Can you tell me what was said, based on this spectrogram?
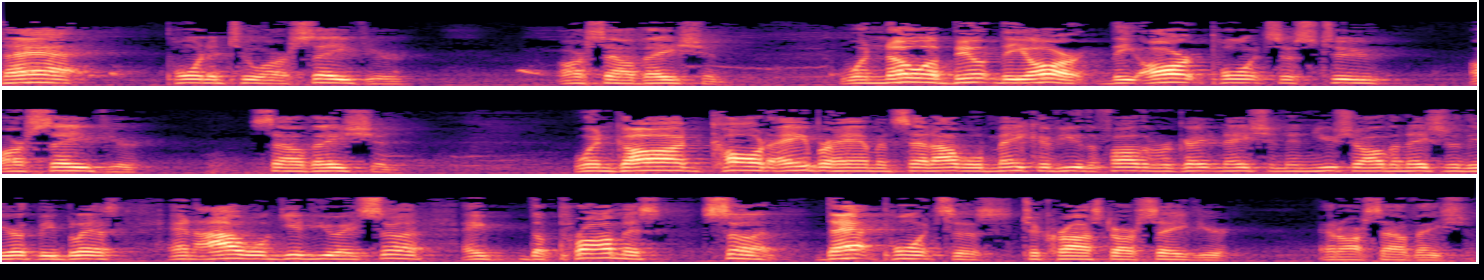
that pointed to our Savior, our salvation. When Noah built the ark, the ark points us to our Savior, salvation. When God called Abraham and said, I will make of you the father of a great nation, and you shall all the nations of the earth be blessed, and I will give you a son, a, the promised son, that points us to Christ our Savior and our salvation.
